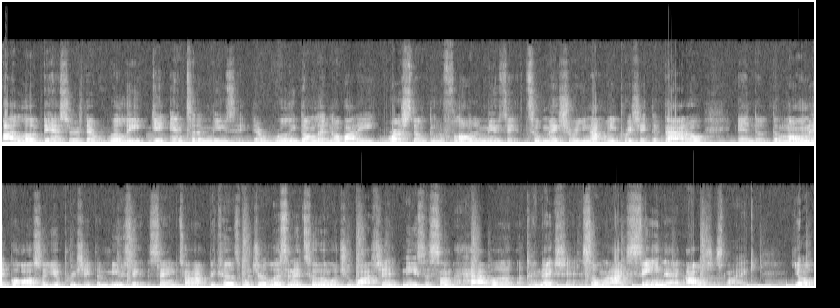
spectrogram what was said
I love dancers that really get into the music, that really don't let nobody rush them through the flow of the music to make sure you not only appreciate the battle, and the, the, moment, but also you appreciate the music at the same time because what you're listening to and what you're watching needs to some have a, a connection. So when I seen that, I was just like, yo,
